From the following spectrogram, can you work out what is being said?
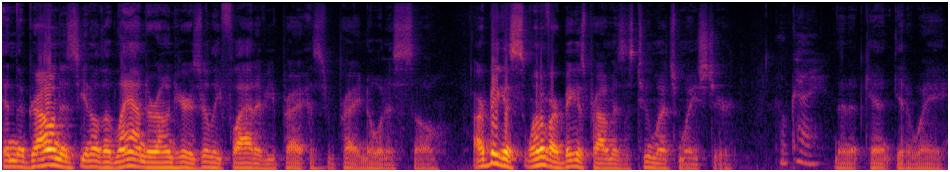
and the ground is you know the land around here is really flat. If you probably, as you probably noticed. So our biggest one of our biggest problems is too much moisture. Okay. Then it can't get away.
